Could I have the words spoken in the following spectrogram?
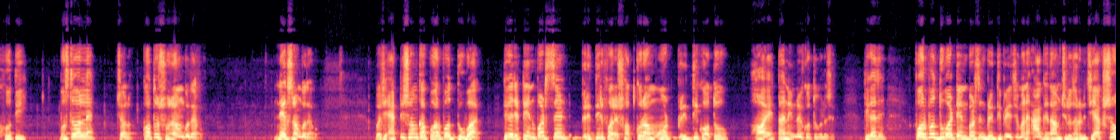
ক্ষতি। বুঝতে পারলে? চলো, কত সোজা অঙ্ক দেখো। নেক্সট অঙ্ক দেখো। বলছি একটি সংখ্যা পরপর দুবার, ঠিক আছে? টেন পার্সেন্ট বৃদ্ধির ফলে শতকরা মোট বৃদ্ধি কত হয় তা নির্ণয় করতে বলেছে। ঠিক আছে? পরপর দুবার টেন পার্সেন্ট বৃদ্ধি পেয়েছে। মানে আগে দাম ছিল ধরে নিচ্ছি একশো,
